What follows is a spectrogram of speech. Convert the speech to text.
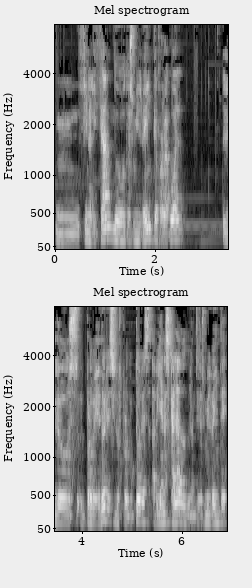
mm, finalizando 2020 por la cual los proveedores y los productores habían escalado durante 2020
